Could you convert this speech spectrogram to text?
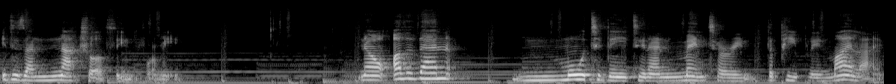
It is a natural thing for me. Now, other than motivating and mentoring the people in my life,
